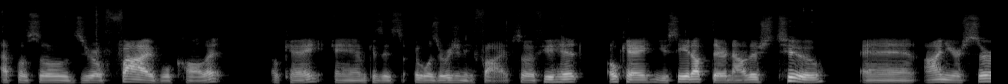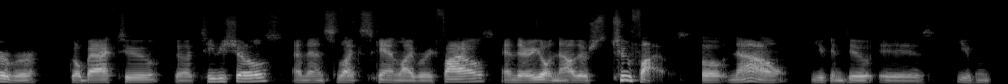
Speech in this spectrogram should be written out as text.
episode 05, we'll call it. Okay, and because it's, it was originally five. So if you hit okay, you see it up there. Now there's two, and on your server, go back to the TV shows and then select scan library files. And there you go. Now there's two files. So now you can do is you can,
